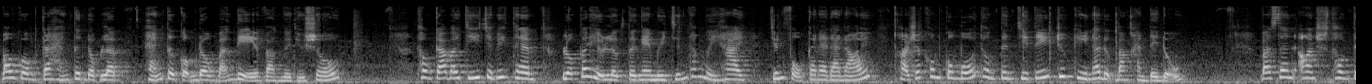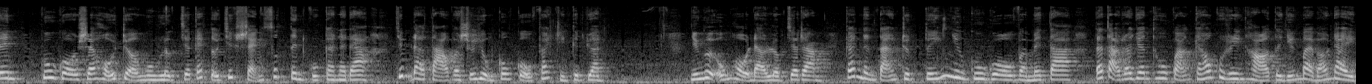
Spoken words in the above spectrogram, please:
bao gồm cả hãng tin độc lập, hãng từ cộng đồng bản địa và người thiểu số. Thông cáo báo chí cho biết thêm, luật có hiệu lực từ ngày 19 tháng 12, chính phủ Canada nói họ sẽ không công bố thông tin chi tiết trước khi nó được ban hành đầy đủ. Bà Sen Onge thông tin Google sẽ hỗ trợ nguồn lực cho các tổ chức sản xuất tin của Canada, giúp đào tạo và sử dụng công cụ phát triển kinh doanh. Những người ủng hộ đạo luật cho rằng các nền tảng trực tuyến như Google và Meta đã tạo ra doanh thu quảng cáo của riêng họ từ những bài báo này,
